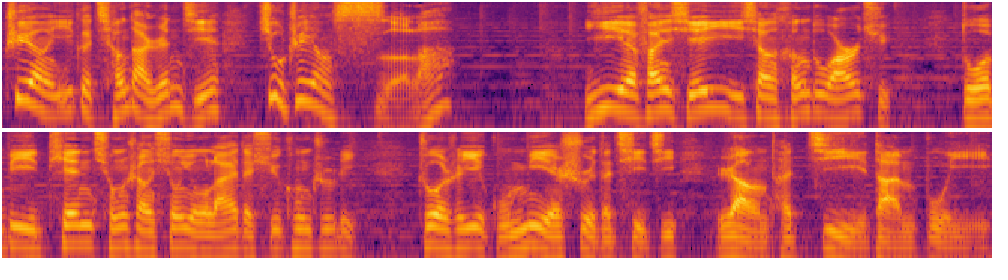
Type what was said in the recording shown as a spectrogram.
这样一个强大人杰就这样死了。叶凡携意向横渡而去，躲避天穹上汹涌来的虚空之力。这是一股灭世的契机，让他忌惮不已。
